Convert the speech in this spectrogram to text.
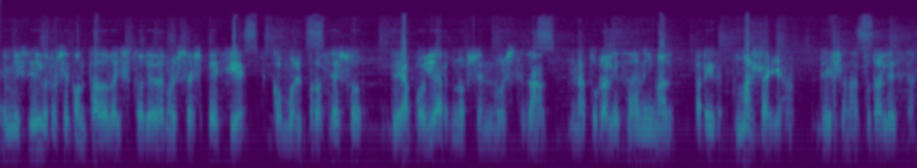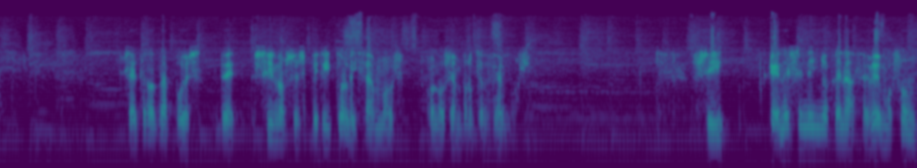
En mis libros he contado la historia de nuestra especie como el proceso de apoyarnos en nuestra naturaleza animal para ir más allá de esa naturaleza. Se trata, pues, de si nos espiritualizamos o nos embrutecemos. Si en ese niño que nace vemos un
